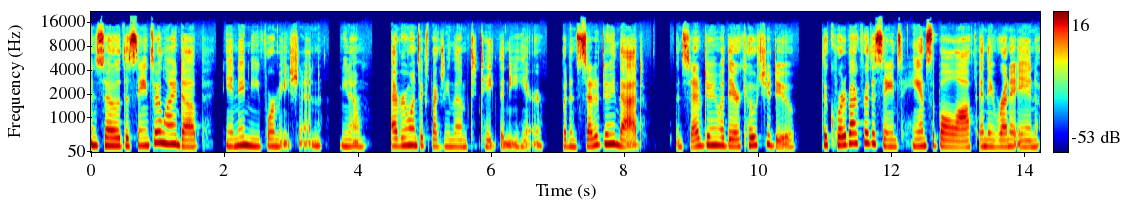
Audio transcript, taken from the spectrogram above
And so the Saints are lined up in a knee formation. You know, everyone's expecting them to take the knee here. But instead of doing that, instead of doing what they are coached to do, the quarterback for the Saints hands the ball off and they run it in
